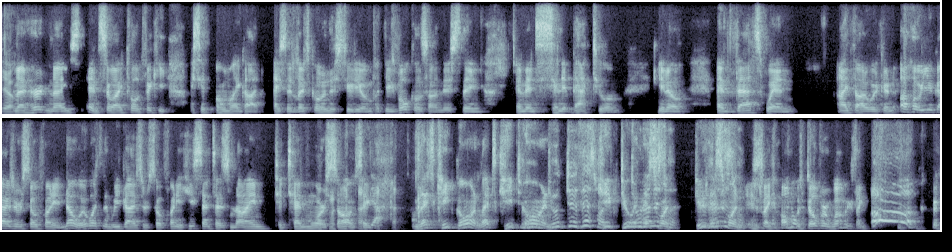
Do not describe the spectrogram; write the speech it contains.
Yeah. And I heard nice. And so I told Vicky, I said, Oh my God. I said, let's go in the studio and put these vocals on this thing and then send it back to him. You know, and that's when I thought we can, oh, you guys are so funny. No, it wasn't we guys are so funny. He sent us nine to 10 more songs saying, Yeah. let's keep going. Let's keep going. Do, do this one. keep doing do it on this, one. Do this one. It's like almost overwhelming. It's like, oh,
